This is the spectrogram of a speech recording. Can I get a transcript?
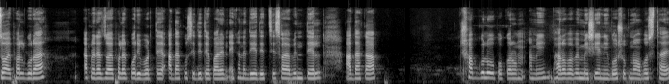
জয়ফল গুঁড়া। আপনারা জয়ফলের পরিবর্তে আদা কুচি দিতে পারেন। এখানে দিয়ে দিচ্ছি সয়াবিন তেল আধা কাপ। সবগুলো উপকরণ আমি ভালোভাবে মিশিয়ে নিব শুকনো অবস্থায়।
